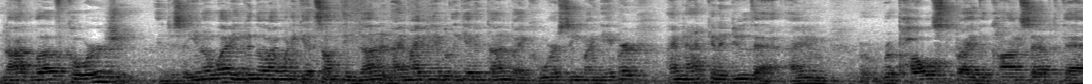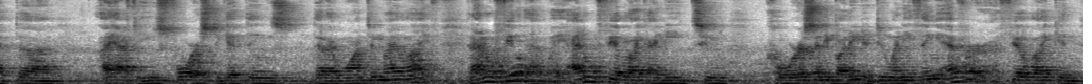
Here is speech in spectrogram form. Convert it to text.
not love coercion. And to say, you know what, even though I want to get something done and I might be able to get it done by coercing my neighbor, I'm not going to do that. I'm repulsed by the concept that uh, I have to use force to get things that I want in my life. And I don't feel that way. I don't feel like I need to coerce anybody to do anything ever. I feel like and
